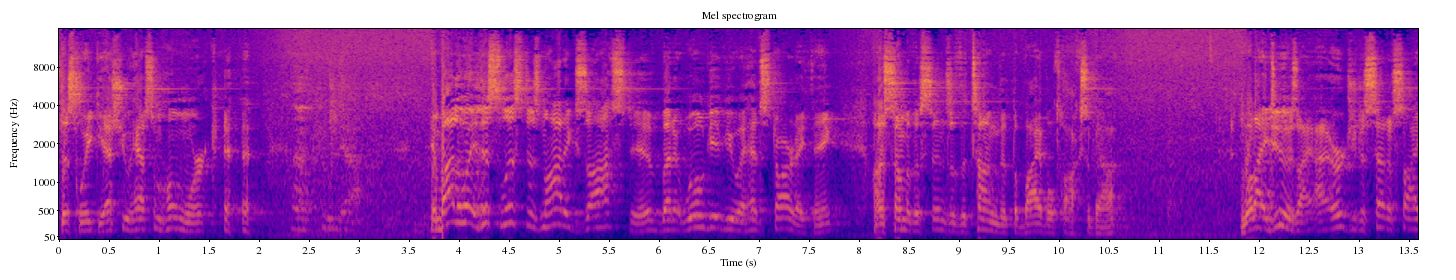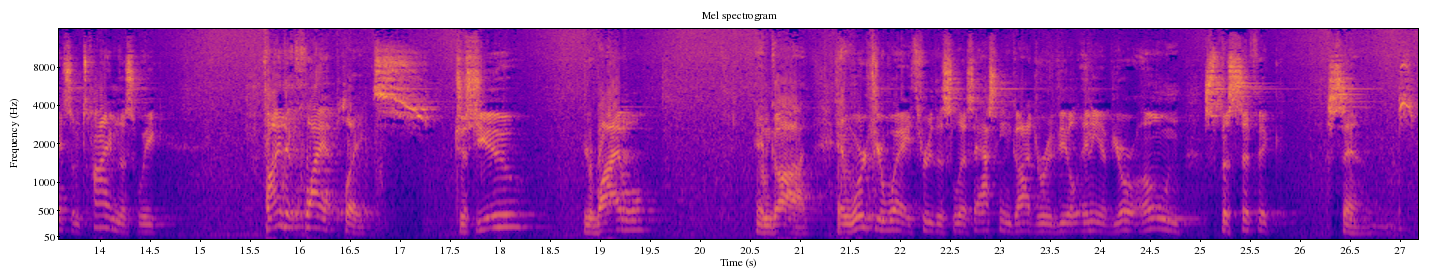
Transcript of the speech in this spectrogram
this week. Yes, you have some homework. yeah. And by the way, this list is not exhaustive, but it will give you a head start, I think, on some of the sins of the tongue that the Bible talks about. What I do is I, I urge you to set aside some time this week. Find a quiet place. Just you, your Bible, and God. And work your way through this list, asking God to reveal any of your own specific sins.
